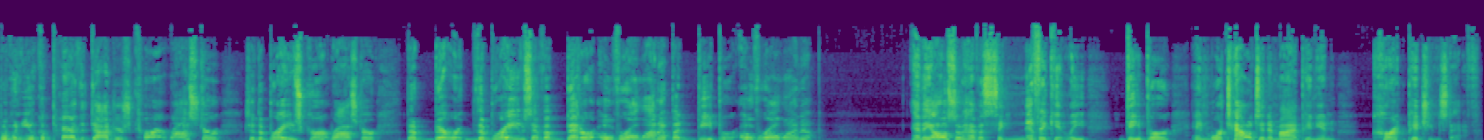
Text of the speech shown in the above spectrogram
But when you compare the Dodgers' current roster to the Braves' current roster, the the Braves have a better overall lineup, a deeper overall lineup, and they also have a significantly deeper and more talented, in my opinion, current pitching staff.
